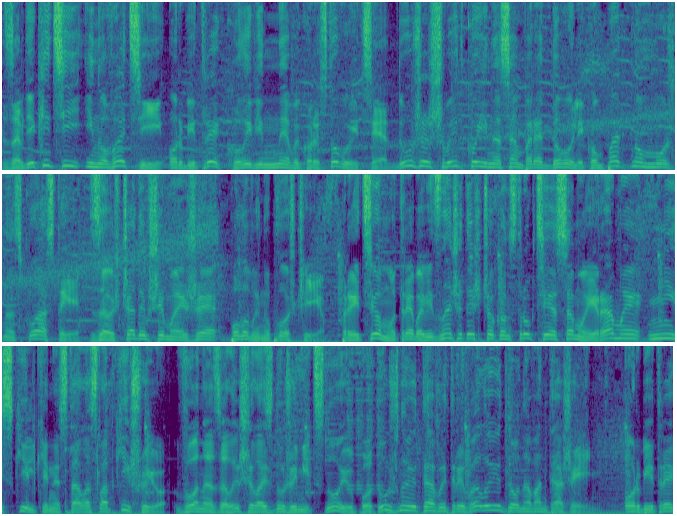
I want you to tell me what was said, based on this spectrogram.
Завдяки цій інновації Orbitrek, коли він не використовується, дуже швидко і насамперед доволі компактно можна скласти, заощадивши майже половину площі. При цьому треба відзначити, що конструкція самої рами ніскільки не стала слабкішою. Вона залишилась дуже міцною, потужною та витривалою до навантажень. Orbitrek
